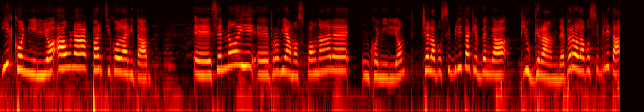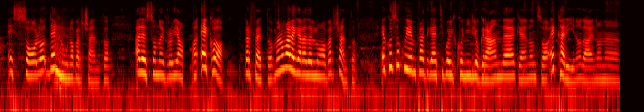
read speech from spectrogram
Il coniglio ha una particolarità e se noi eh, proviamo a spawnare un coniglio, c'è la possibilità che venga più grande, però la possibilità è solo dell'1%. Adesso noi proviamo... Eccolo! Perfetto, meno male che era dell'1%. E questo qui in pratica è tipo il coniglio grande, che non so, è carino, dai, non...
